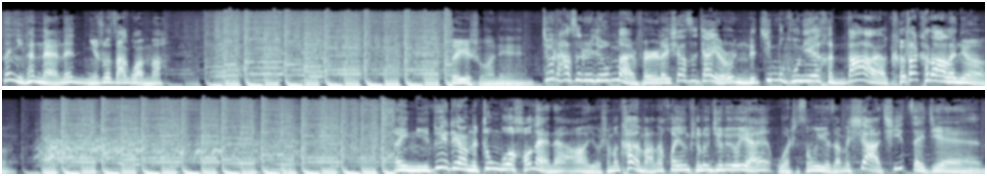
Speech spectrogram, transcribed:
那你看奶奶，你说咋管吧？所以说呢，就差四十九满分了，下次加油，你的进步空间很大呀，可大可大了呢。哎，你对这样的中国好奶奶啊有什么看法呢？欢迎评论区留言。我是松玉，咱们下期再见。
